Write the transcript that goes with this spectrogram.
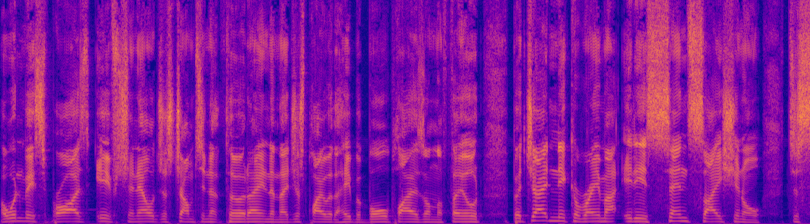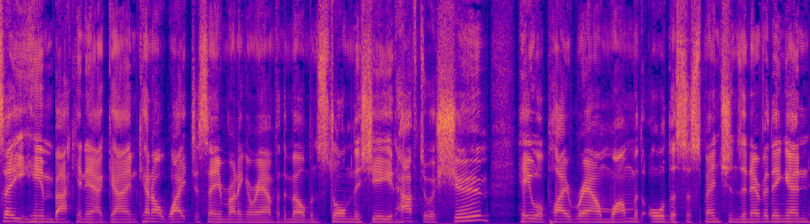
I wouldn't be surprised if Chanel just jumps in at 13 and they just play with a heap of ball players on the field. But Jayden Nikorima, it is sensational to see him back in our game. Cannot wait to see him running around for the Melbourne Storm this year. You'd have to assume he will play round one with all the suspensions and everything. And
